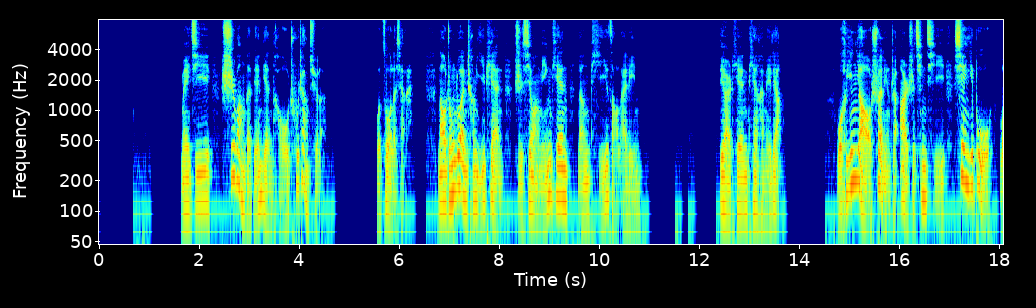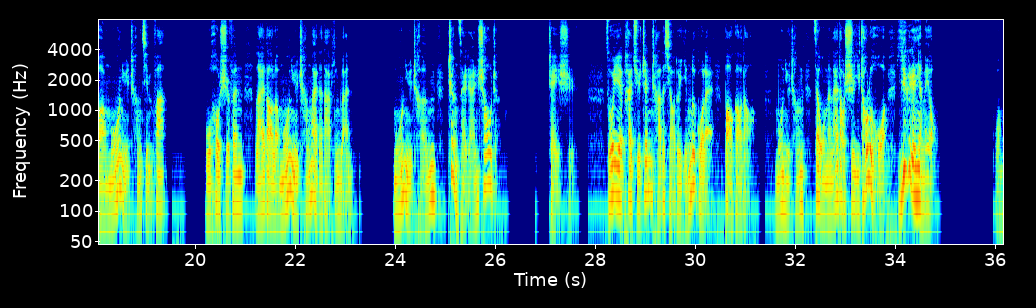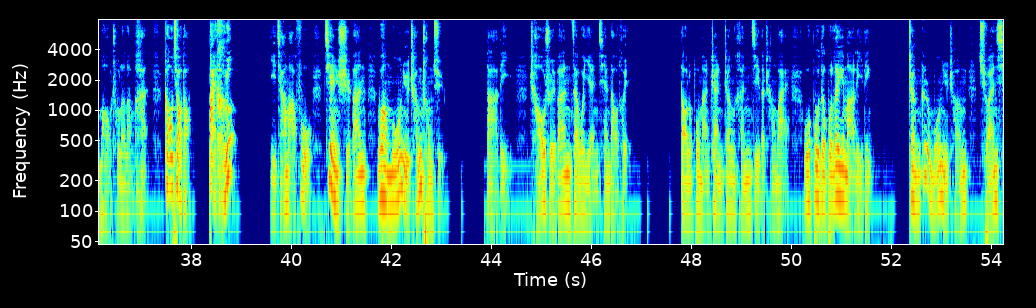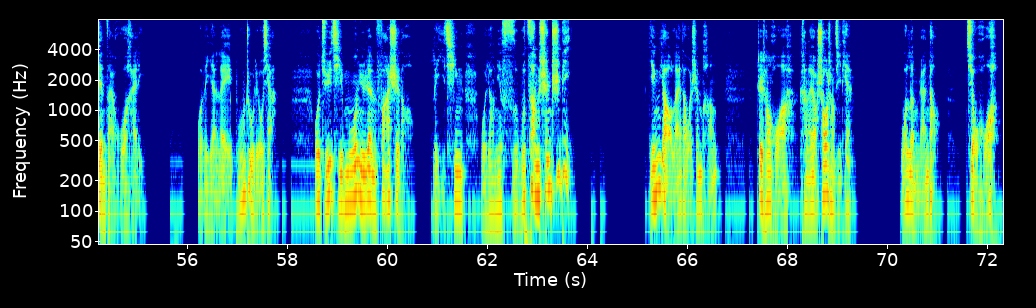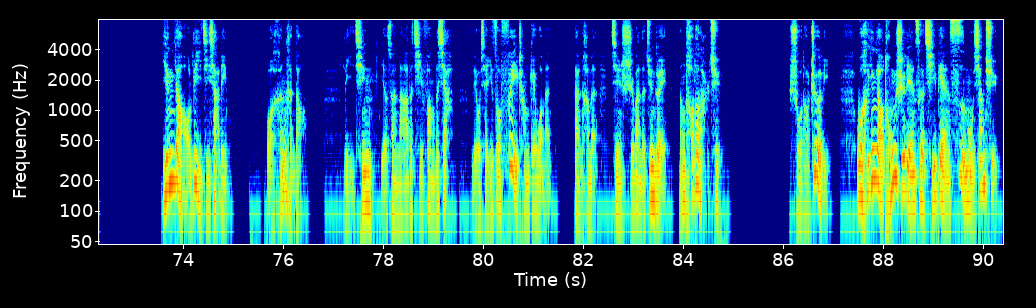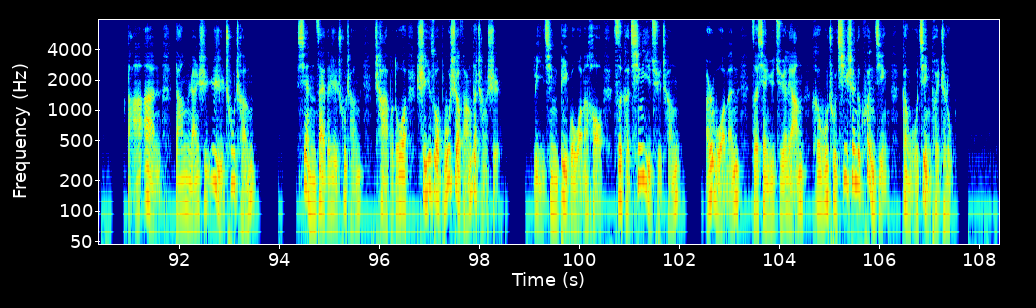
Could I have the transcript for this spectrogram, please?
美姬失望的点点头，出帐去了。我坐了下来，脑中乱成一片，只希望明天能提早来临。第二天天还没亮。我和英耀率领着二十轻骑，先一步往魔女城进发。午后时分，来到了魔女城外的大平原。魔女城正在燃烧着。这时，昨夜派去侦察的小队迎了过来，报告道：“魔女城在我们来到时已着了火，一个人也没有。”我冒出了冷汗，高叫道：“百合！”一甲马腹箭矢般往魔女城冲去。大地潮水般在我眼前倒退，到了布满战争痕迹的城外，我不得不勒马立定。整个魔女城全陷在火海里，我的眼泪不住流下。我举起魔女刃，发誓道：“李青，我要你死无葬身之地。”英耀来到我身旁，这场火看来要烧上几天。我冷然道：“救火。”英耀立即下令，我狠狠道：“李青也算拿得起放得下，留下一座废城给我们，但他们近十万的军队能逃到哪儿去？”说到这里，我和英耀同时脸色奇变，四目相觑。答案当然是日出城。现在的日出城差不多是一座不设防的城市，李青避过我们后，自可轻易取城。而我们则陷于绝粮和无处栖身的困境，更无进退之路。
